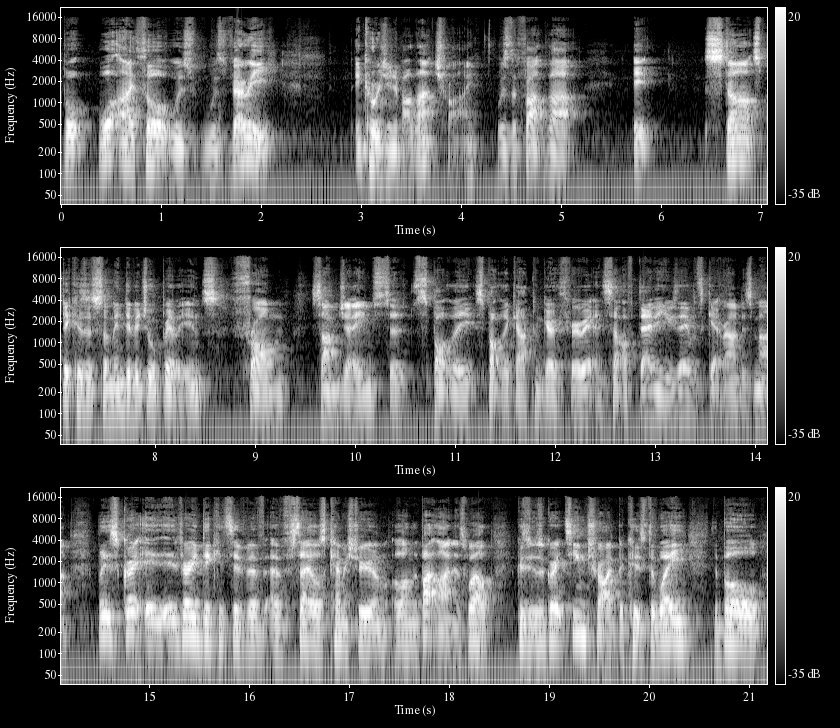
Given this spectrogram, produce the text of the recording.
But what I thought was was very encouraging about that try was the fact that it starts because of some individual brilliance from Sam James to spot the spot the gap and go through it and set off Denny, who's able to get around his man. But it's great. It's very indicative of, of Sale's chemistry along the back line as well because it was a great team try. Because the way the ball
